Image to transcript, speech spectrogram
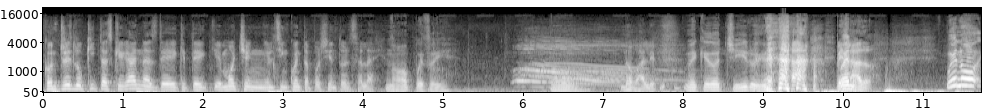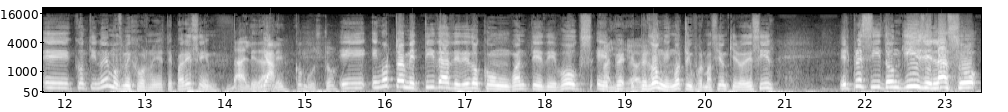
con, tres luquitas que ganas de que te que mochen el 50% del salario. No, pues oye. No vale. Me quedo chiro. Pelado. Bueno, eh, continuemos mejor, ¿no? ¿te parece? Dale, Ya. dale, con gusto. Eh, en otra metida de dedo con guante de box, eh, Ay, per- perdón, en otra información quiero decir, el presidente don Guille Lazo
